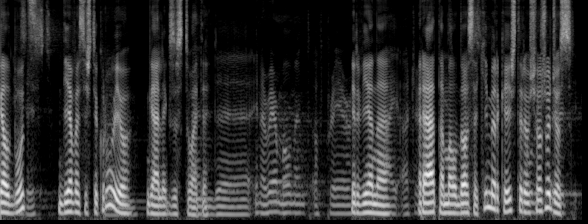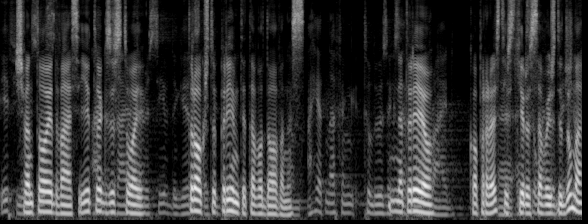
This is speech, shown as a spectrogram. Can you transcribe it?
galbūt Dievas iš tikrųjų gali egzistuoti. Ir vieną retą maldos akimirką ištariau šios žodžius. Šventoji dvasia, jei tu egzistuoji, trokštų priimti tavo dovanas. Neturėjau ko prarasti išskyrus savo išdidumą.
